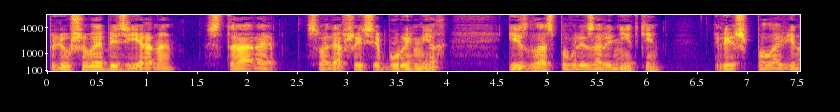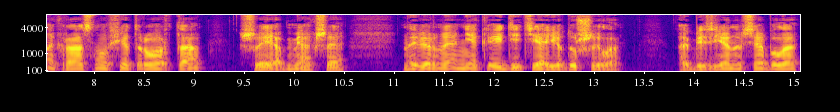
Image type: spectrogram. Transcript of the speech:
Плюшевая обезьяна, старая, свалявшийся бурый мех, из глаз повылезали нитки, лишь половина красного фетрового рта, шея обмякшая, наверное, некое дитя ее душило. Обезьяна вся была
